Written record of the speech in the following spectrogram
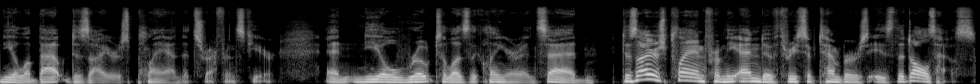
Neil about Desire's plan that's referenced here. And Neil wrote to Leslie Klinger and said, Desire's plan from the end of Three Septembers is the doll's house.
